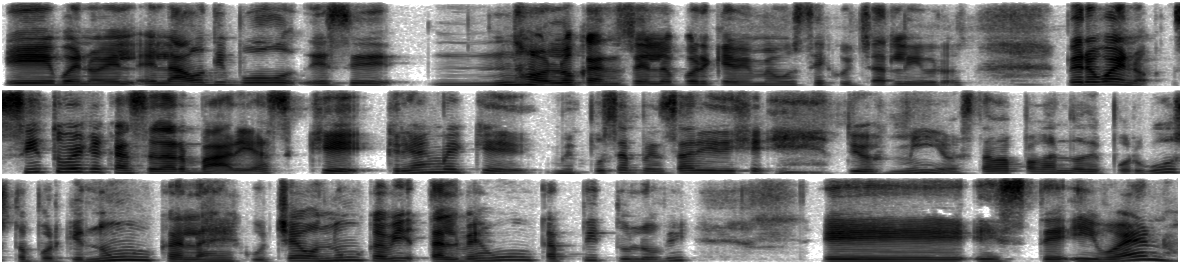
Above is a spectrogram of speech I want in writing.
eh, bueno, el el Audible, ese no lo cancelo porque a mí me gusta escuchar libros. Pero bueno, sí tuve que cancelar varias que créanme que me puse a pensar y dije: "Dios mío, estaba pagando de por gusto", porque nunca las escuché o nunca vi, tal vez un capítulo vi, eh, este, y bueno,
